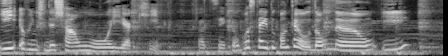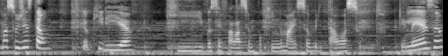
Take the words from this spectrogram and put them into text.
E eu vim te deixar um oi aqui para dizer que eu gostei do conteúdo ou não e uma sugestão que eu queria que você falasse um pouquinho mais sobre tal assunto, beleza?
